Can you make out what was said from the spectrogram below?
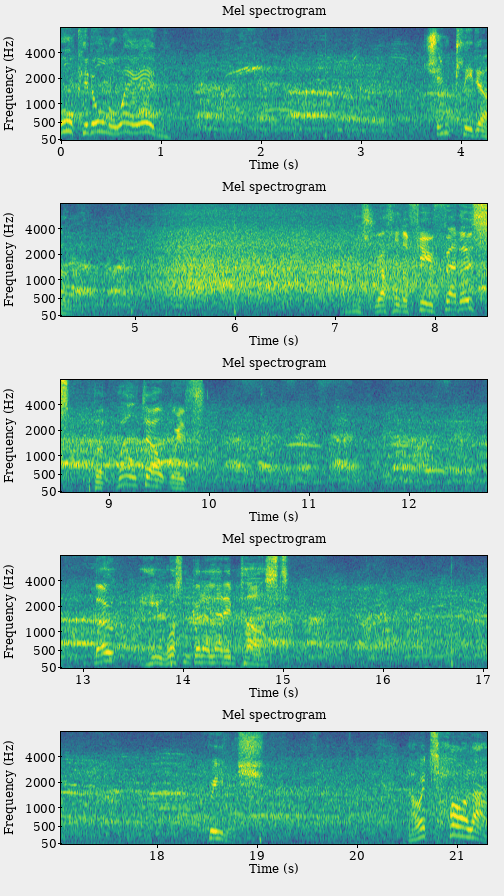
walk it all the way in. Gently done. Ruffled a few feathers, but well dealt with. No, he wasn't going to let him past. Grealish. Now it's Haaland.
